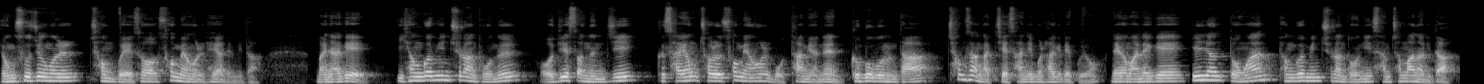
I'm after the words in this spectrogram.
영수증을 첨부해서 소명을 해야 됩니다. 만약에 이 현금 인출한 돈을 어디에 썼는지 그 사용처를 소명을 못하면은 그 부분은 다 청산가치에 산입을 하게 되고요. 내가 만약에 1년 동안 현금 인출한 돈이 3천만 원이다.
